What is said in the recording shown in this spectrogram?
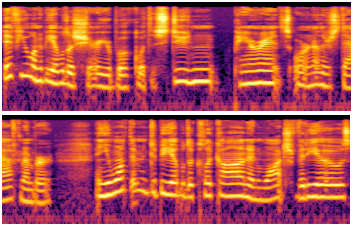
If you want to be able to share your book with a student, parents, or another staff member, and you want them to be able to click on and watch videos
